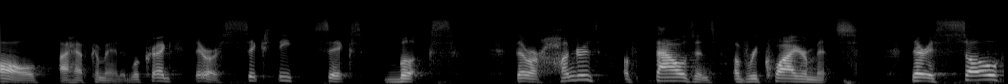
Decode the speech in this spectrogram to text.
all I have commanded. Well, Craig, there are 66 books, there are hundreds of thousands of requirements. There is so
